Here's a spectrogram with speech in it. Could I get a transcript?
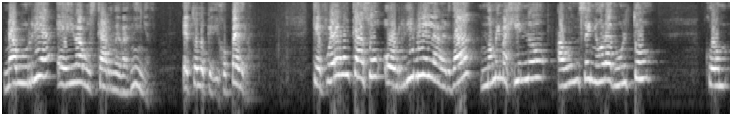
me aburría e iba a buscar nuevas niñas. Esto es lo que dijo Pedro. Que fue un caso horrible, la verdad. No me imagino a un señor adulto con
